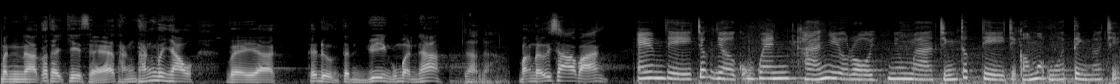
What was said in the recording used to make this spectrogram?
mình à, có thể chia sẻ thẳng thắn với nhau về à, cái đường tình duyên của mình ha Dạ dạ. bạn nữ sao bạn Em thì trước giờ cũng quen khá nhiều rồi, nhưng mà chính thức thì chỉ có một mối tình thôi chị.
